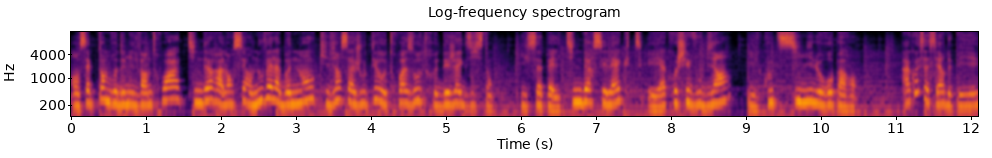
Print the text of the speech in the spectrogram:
En septembre 2023, Tinder a lancé un nouvel abonnement qui vient s'ajouter aux trois autres déjà existants. Il s'appelle Tinder Select et accrochez-vous bien, il coûte 6000 euros par an. À quoi ça sert de payer?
